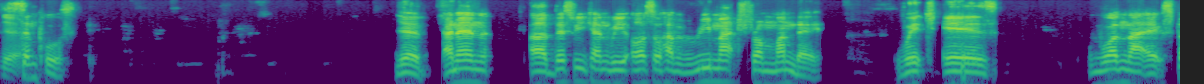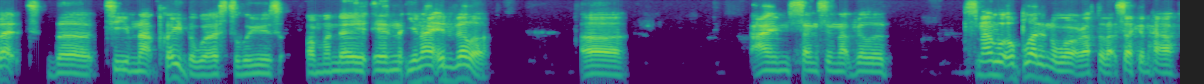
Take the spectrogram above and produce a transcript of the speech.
Yeah, Simples. Yeah, and then uh, this weekend we also have a rematch from Monday, which is one that I expect the team that played the worst to lose on Monday in United Villa. Uh, I'm sensing that Villa smell a little blood in the water after that second half.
